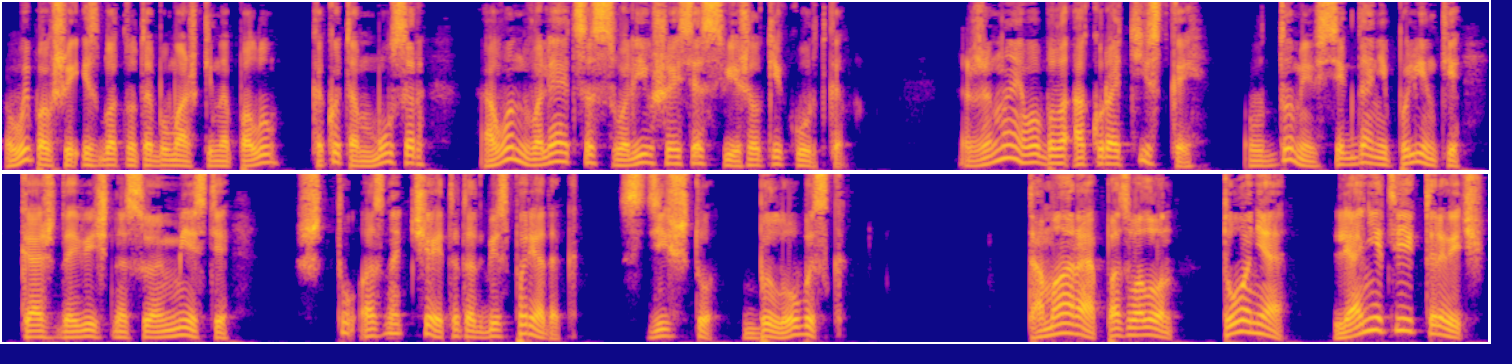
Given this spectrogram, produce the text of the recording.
Выпавший из блокнота бумажки на полу, какой-то мусор, а вон валяется свалившаяся с вешалки куртка. Жена его была аккуратисткой. В доме всегда не пылинки, каждая вещь на своем месте. Что означает этот беспорядок? Здесь что, был обыск? «Тамара!» – позвал он. «Тоня! Леонид Викторович!»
